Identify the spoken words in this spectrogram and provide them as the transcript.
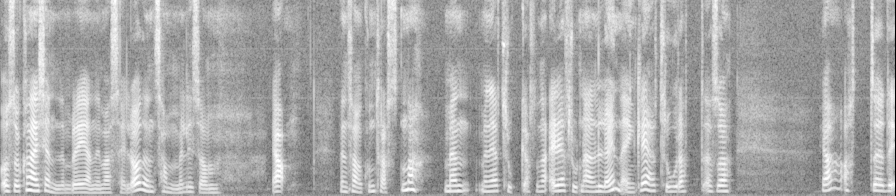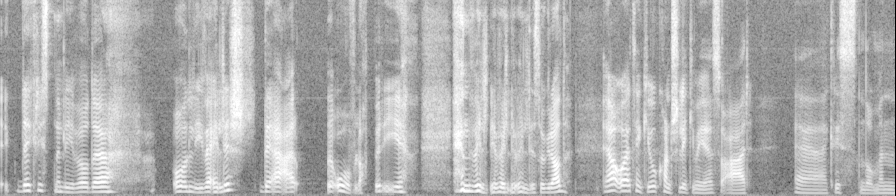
og så kan jeg kjenne det igjen i meg selv òg, den samme liksom Ja, den samme kontrasten, da. Men, men jeg tror ikke at den er Eller jeg tror den er en løgn, egentlig. Jeg tror at altså Ja, at eh, det, det kristne livet og det og livet ellers, det er det overlapper i en veldig, veldig, veldig så grad. Ja, og jeg tenker jo kanskje like mye så er eh, kristendommen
